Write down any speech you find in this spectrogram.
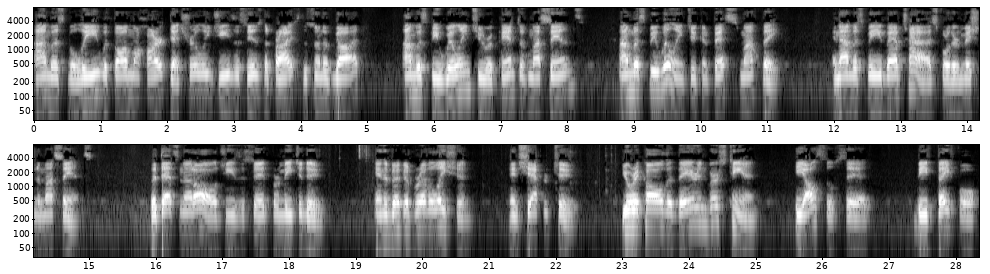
I must believe with all my heart that truly Jesus is the Christ, the Son of God. I must be willing to repent of my sins. I must be willing to confess my faith. And I must be baptized for the remission of my sins. But that's not all Jesus said for me to do. In the book of Revelation, in chapter 2, you'll recall that there in verse 10, he also said, be faithful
